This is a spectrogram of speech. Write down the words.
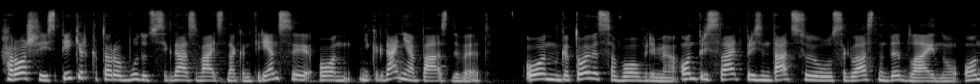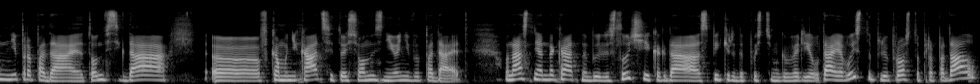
Хороший спикер, которого будут всегда звать на конференции, он никогда не опаздывает, он готовится вовремя, он присылает презентацию согласно дедлайну, он не пропадает, он всегда э, в коммуникации, то есть он из нее не выпадает. У нас неоднократно были случаи, когда спикер, допустим, говорил, да, я выступлю, просто пропадал,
